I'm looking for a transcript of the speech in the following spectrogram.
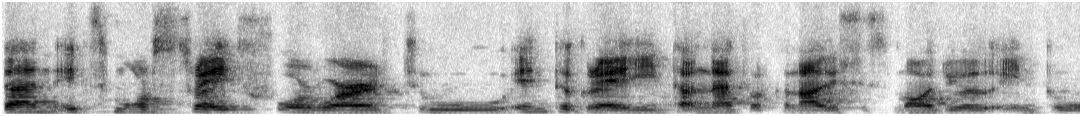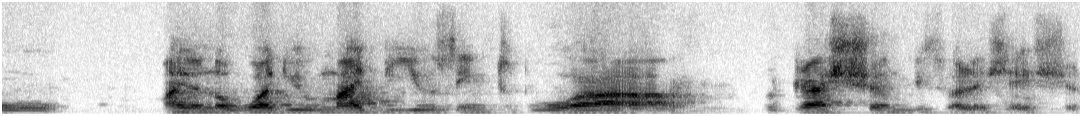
then it's more straightforward to integrate a network analysis module into, I don't know, what you might be using to do a regression, visualization,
